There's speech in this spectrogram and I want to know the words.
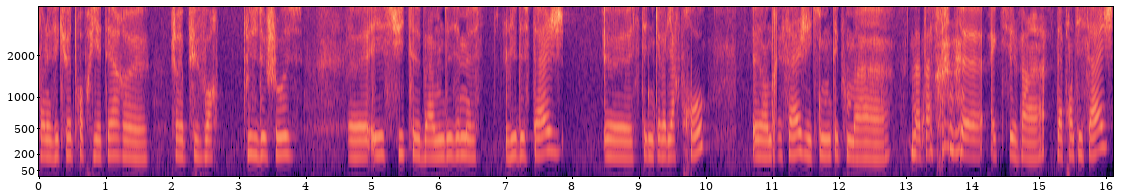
dans les écuries de propriétaires, euh, j'aurais pu voir plus de choses. Euh, et suite, bah, mon deuxième lieu de stage, euh, c'était une cavalière pro. en dressage et qui montait pour ma, ma patronne enfin, d'apprentissage.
